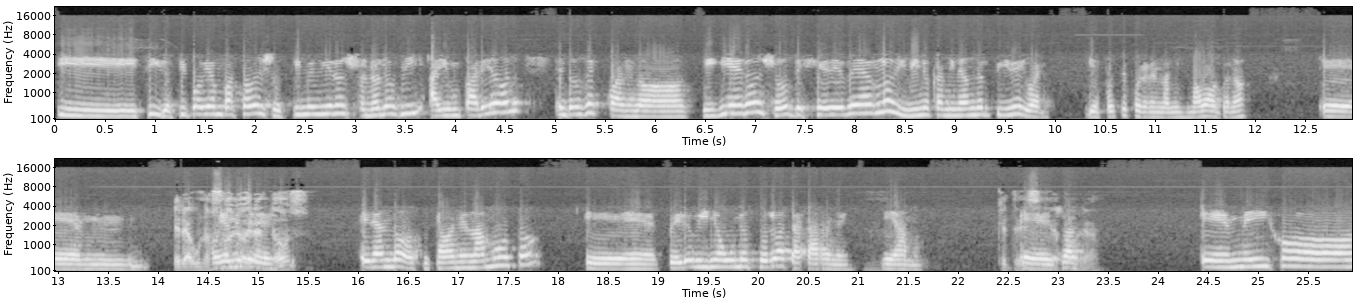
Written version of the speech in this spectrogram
Y sí, los tipos habían pasado, ellos sí me vieron, yo no los vi, hay un paredón, entonces cuando siguieron yo dejé de verlo y vino caminando el pibe y bueno, y después se fueron en la misma moto, ¿no? Eh, ¿Era uno solo, eran dos? Eran dos, estaban en la moto, eh, pero vino uno solo a atacarme, digamos. ¿Qué te decía, eh, Paula? Eh, me dijo,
